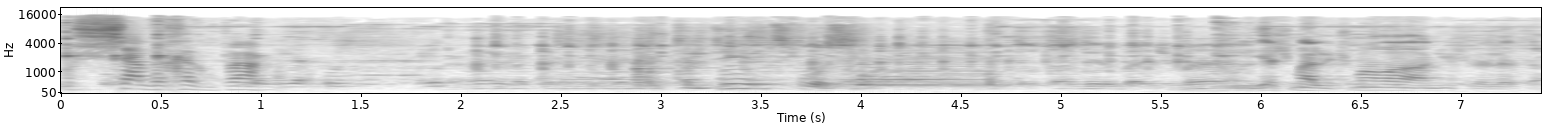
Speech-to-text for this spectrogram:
בושה וחרפה. יש מה לשמוע, אני שואל אותך.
